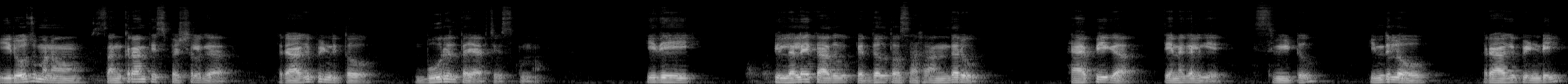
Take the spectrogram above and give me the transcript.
ఈరోజు మనం సంక్రాంతి స్పెషల్గా రాగిపిండితో బూరెలు తయారు చేసుకున్నాం. ఇది పిల్లలే కాదు పెద్దలతో సహా అందరూ హ్యాపీగా తినగలిగే స్వీటు. ఇందులో రాగిపిండి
